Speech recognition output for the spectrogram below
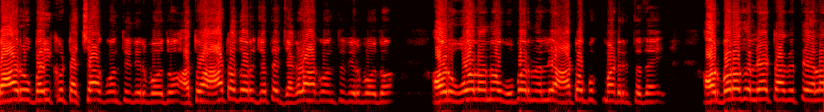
ಕಾರು, ಬೈಕು ಟಚ್ ಆಗುವಂಥದ್ದು ಇರ್ಬೋದು, ಅಥವಾ ಆಟೋದವ್ರ ಜೊತೆ ಜಗಳ ಆಗುವಂಥದ್ದು ಇರ್ಬೋದು, ಅವರು ಓಲನೋ ಉಬರ್ನಲ್ಲಿ ಆಟೋ ಬುಕ್ ಮಾಡಿರ್ತದೆ. ಅವ್ರು ಬರೋದು ಲೇಟ್ ಆಗುತ್ತೆ, ಎಲ್ಲ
